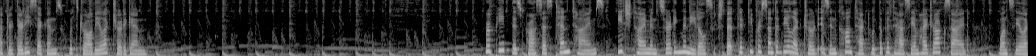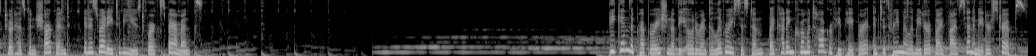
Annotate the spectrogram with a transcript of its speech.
After 30 seconds, withdraw the electrode again. Repeat this process 10 times, each time inserting the needle such that 50% of the electrode is in contact with the potassium hydroxide. Once the electrode has been sharpened, it is ready to be used for experiments. Begin the preparation of the odorant delivery system by cutting chromatography paper into 3mm by 5cm strips.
